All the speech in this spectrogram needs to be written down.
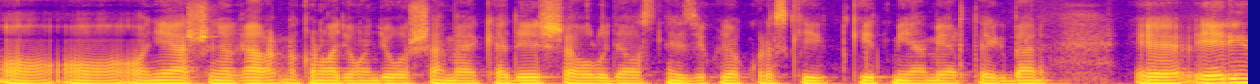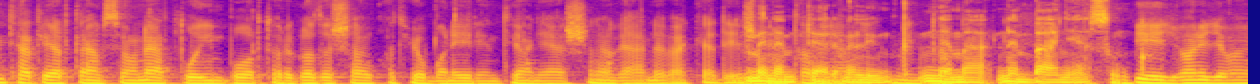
a, a, a nyersanyagáraknak a nagyon gyors emelkedése, ahol ugye azt nézzük, hogy akkor ez kit, kit milyen mértékben érinthet, értelemszerűen a nettó importőr gazdaságokat jobban érinti a nyersanyagár növekedés. Mert nem termelünk, a, nem, nem bányászunk. Így van, így van,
